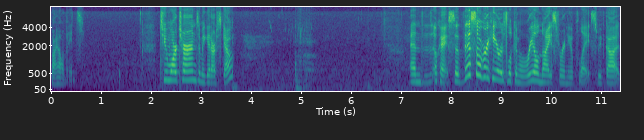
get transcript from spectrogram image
By all means. Two more turns and we get our scout. And, okay, so this over here is looking real nice for a new place. We've got,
